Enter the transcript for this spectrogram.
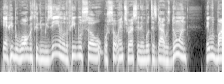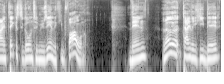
He had people walking through the museum. Well, the people so were so interested in what this guy was doing, they were buying tickets to go into the museum to keep following him. Then another tactic he did,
